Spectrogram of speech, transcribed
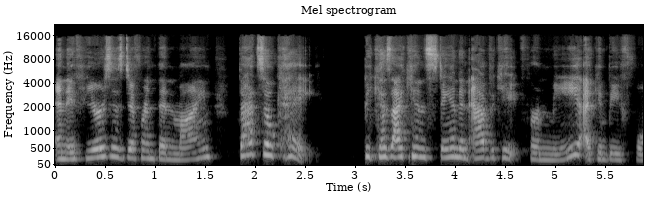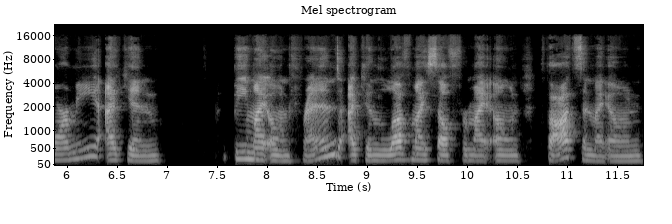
And if yours is different than mine that's okay because i can stand and advocate for me i can be for me i can be my own friend i can love myself for my own thoughts and my own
